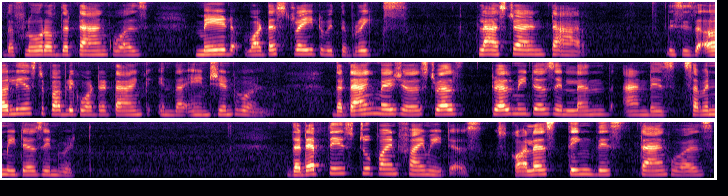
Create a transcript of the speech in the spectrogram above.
The floor of the tank was made water straight with bricks, plaster, and tar. This is the earliest public water tank in the ancient world. The tank measures 12, 12 meters in length and is 7 meters in width. The depth is 2.5 meters. Scholars think this tank was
